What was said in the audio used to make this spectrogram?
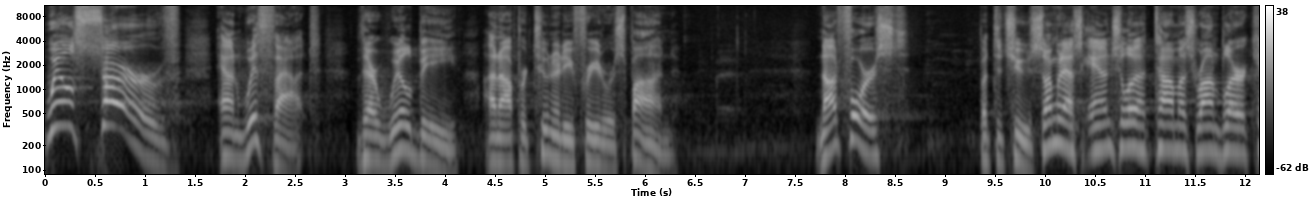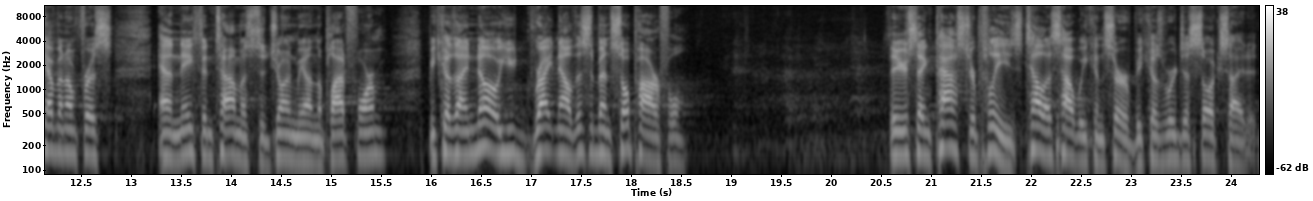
will serve? And with that, there will be an opportunity for you to respond. Not forced, but to choose. So I'm going to ask Angela Thomas, Ron Blair, Kevin Umphris, and Nathan Thomas to join me on the platform because I know you right now, this has been so powerful that you're saying, Pastor, please tell us how we can serve because we're just so excited.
